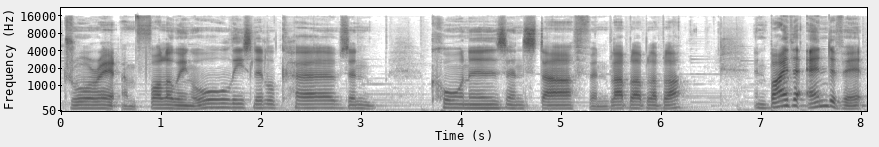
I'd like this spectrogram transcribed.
draw it. I'm following all these little curves and corners and stuff and blah, blah, blah, blah. And by the end of it,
